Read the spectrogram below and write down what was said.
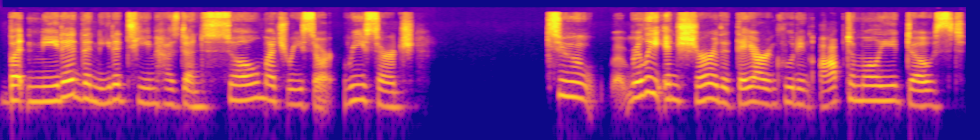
But needed, the needed team has done so much research research to really ensure that they are including optimally dosed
